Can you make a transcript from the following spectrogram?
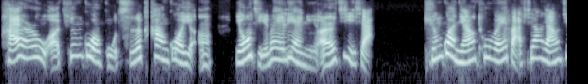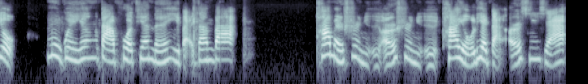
孩儿我听过古词，看过影，有几位烈女儿记下：熊冠娘突围把襄阳救，穆桂英大破天门一百单八。她们是女儿是女，她有烈胆儿心侠。”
